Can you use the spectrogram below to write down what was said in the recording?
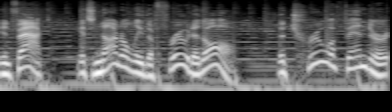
In fact, it's not only the fruit at all. The true offender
